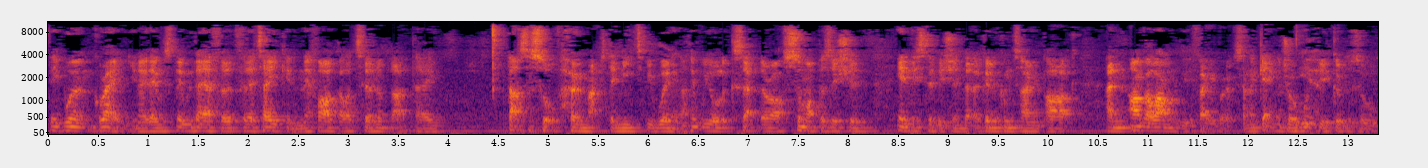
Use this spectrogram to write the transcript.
they weren't great. You know, they was they were there for for their taking, and if Argyle had turned up that day, that's the sort of home match they need to be winning. I think we all accept there are some opposition in this division that are going to come to Home Park, and Argyle aren't going to be the favourites, and getting a draw would Yeah. be a good result.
